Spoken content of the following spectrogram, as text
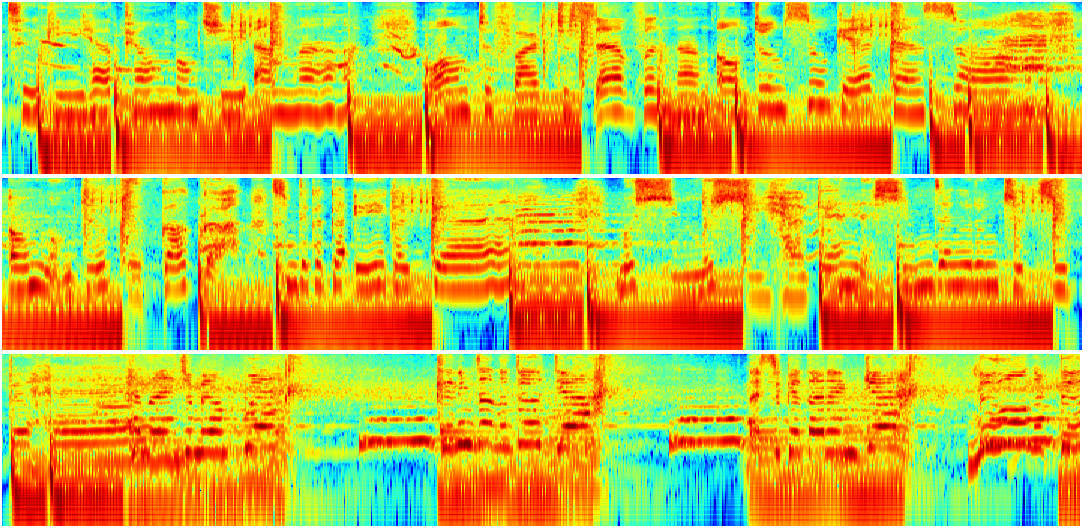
특이해 평범치 않아. One to five to seven 난 어둠 속의 댄서. 온몸 뚝뚝 꺾어 침대 가까이 갈게. 무시무시하게 내 심장을 훔쳐 지배해. 하나의 조명 왜 그림자는 두드려 날 속에 다른 게 눈을 뜬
